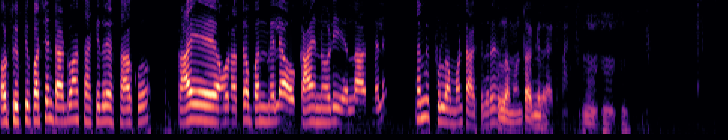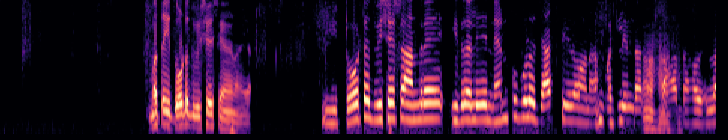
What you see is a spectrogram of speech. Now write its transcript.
ಅವ್ರು ಫಿಫ್ಟಿ ಪರ್ಸೆಂಟ್ ಅಡ್ವಾನ್ಸ್ ಹಾಕಿದರೆ ಸಾಕು. ಕಾಯಿ ಅವ್ರ ಹತ್ರ ಬಂದ್ಮೇಲೆ ಅವ್ರು ಕಾಯಿ ನೋಡಿ ಎಲ್ಲ ಆದ್ಮೇಲೆ ನಮಗೆ ಫುಲ್ ಅಮೌಂಟ್ ಹಾಕಿದ್ರೆ ಫುಲ್ ಅಮೌಂಟ್ ಹಾಕಿದ್ರೆ ಆಯ್ತು ಹ್ಮ್ ಹ್ಮ್ ಹ್ಮ್ ಮತ್ತೆ ಈ ತೋಟದ ವಿಶೇಷ ಏನಯ್ಯ ಈ ತೋಟದ ವಿಶೇಷ ಅಂದ್ರೆ ಇದ್ರಲ್ಲಿ ನೆನಪುಗಳು ಜಾಸ್ತಿ ಇದಾವಣ ಮೊದ್ಲಿಂದ ಹಾ, ತಾತ ಅವೆಲ್ಲ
